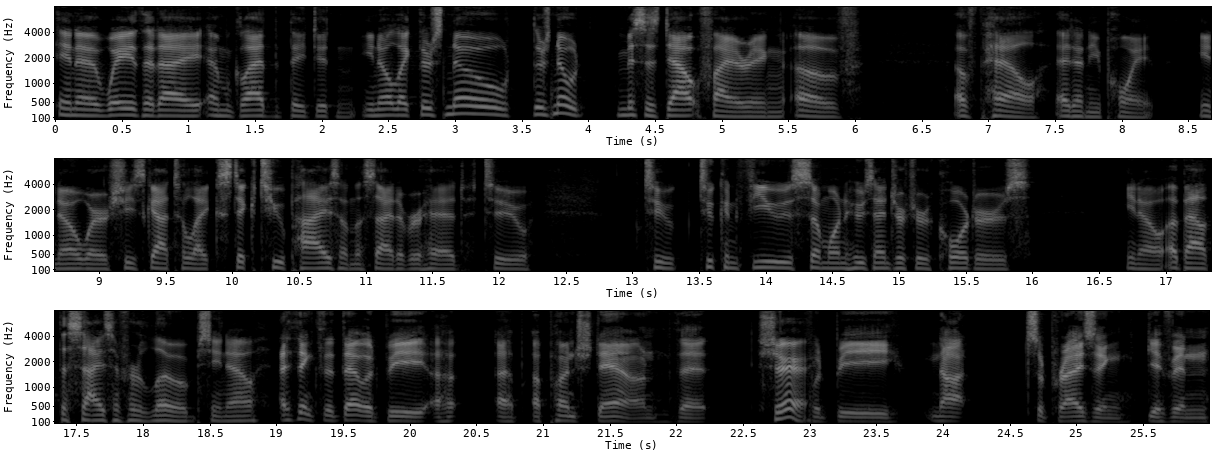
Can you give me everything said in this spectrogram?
in a way that I am glad that they didn't. You know, like there's no there's no Mrs. Doubt firing of of Pell at any point. you know, where she's got to like stick two pies on the side of her head to to to confuse someone who's entered her quarters, you know, about the size of her lobes, you know. I think that that would be a a, a punch down that Sure. would be not surprising given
